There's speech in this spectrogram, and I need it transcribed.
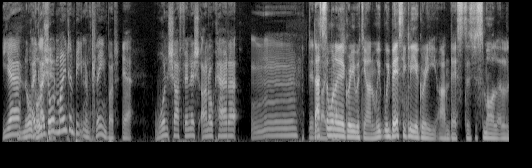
Yeah, No I, I don't mind him beating him clean, but Yeah. one shot finish on Okada. Mm, That's like the one I agree with you on. We we basically agree on this. There's just small little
